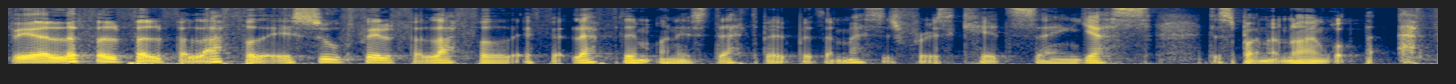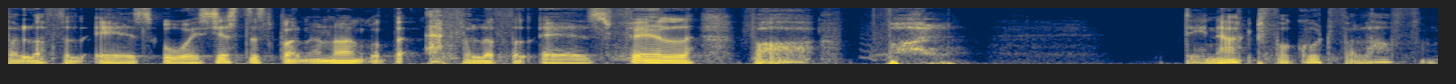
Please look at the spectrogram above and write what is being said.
Falafel, falafel is zu viel falafel. If it left him on his deathbed with a message for his kids saying yes, despite not knowing what the falafel is, always yes, despite not knowing what the falafel is. War voll. Die Nacht war gut verlaufen.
